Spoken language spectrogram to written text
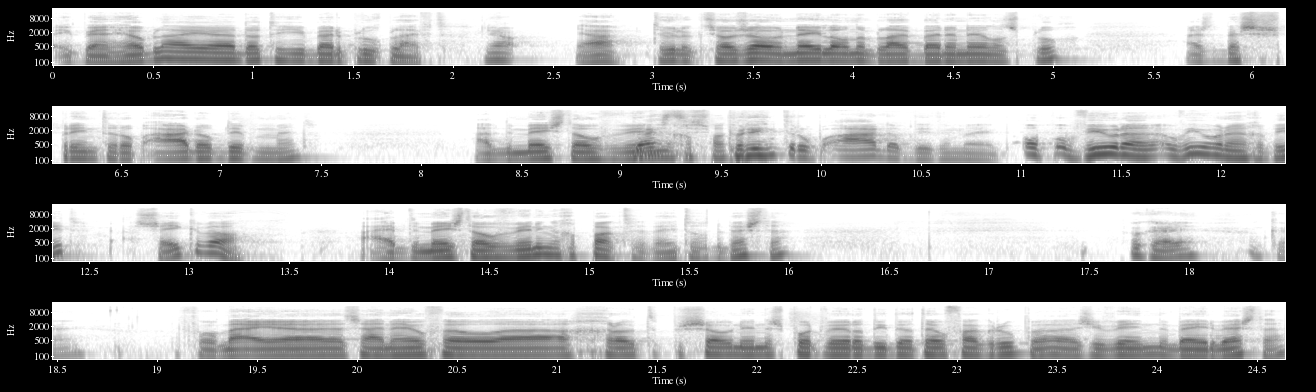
ik ben heel blij dat hij hier bij de ploeg blijft. Ja. Ja, tuurlijk. Sowieso, een Nederlander blijft bij de Nederlandse ploeg. Hij is de beste sprinter op aarde op dit moment. Hij heeft de meeste overwinningen Beste gepakt. sprinter op aarde op dit moment. Op, op, wielren, op wielrengebied? Ja, zeker wel. Hij heeft de meeste overwinningen gepakt. Dat weet je toch de beste? Oké, oké. Voor mij eh, zijn er heel veel eh, grote personen in de sportwereld die dat heel vaak roepen. Als je wint, dan ben je de beste.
